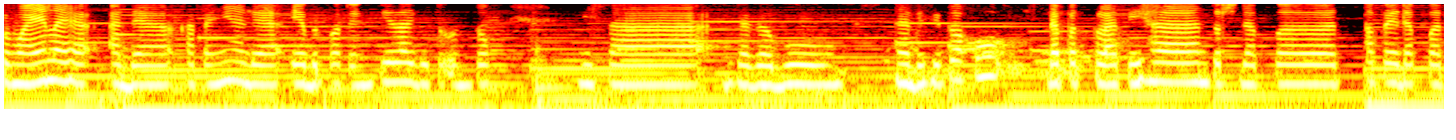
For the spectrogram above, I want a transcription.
lumayan lah ya. Ada katanya ada ya berpotensi lah gitu untuk bisa bisa gabung. Nah di situ aku dapat pelatihan terus dapat apa ya dapat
